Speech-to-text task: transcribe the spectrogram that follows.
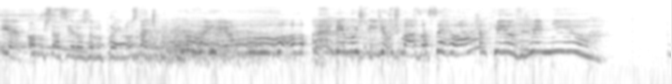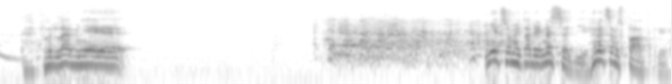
je, on už se asi rozhodl pro jinou značku. No jo, je možný, že už má zase hlad? Ach jo, zřejmě jo. Podle mě je... Něco mi tady nesedí. Hned jsem zpátky.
